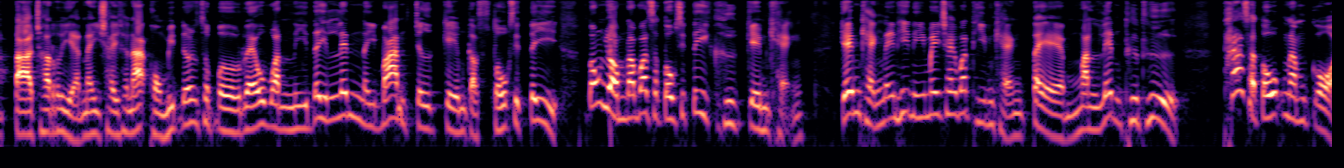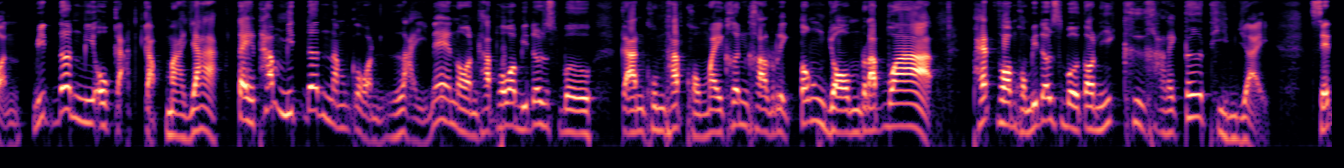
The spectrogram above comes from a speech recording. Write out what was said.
ัตราเฉลี่ยในชัยชนะของมิดเดิลสเบรแล้ววันนี้ได้เล่นในบ้านเจอเกมกับสโต๊กซิตี้ต้องยอมรับว่าสโต๊กซิตี้คือเกมแข็ง เกมแข็งในที่นี้ไม่ใช่ว่าทีมแข็งแต่มันเล่นทื่อๆ ถ้าสโต๊กนำก่อนมิดเดิลมีโอกาสกลับมายาก แต่ถ้ามิดเดิลนำก่อนไหลแน่นอนครับ เพราะว่ามิดเดิลสเบิร์การคุมทัพของไมเคิลคาริกต้องยอมรับว่า แพลตฟอร์มของมิดเดิลสโบตอนนี้คือคาแรคเตอร์ทีมใหญ่ เซต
